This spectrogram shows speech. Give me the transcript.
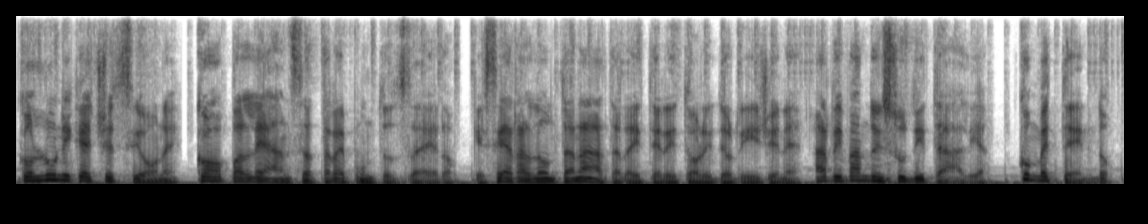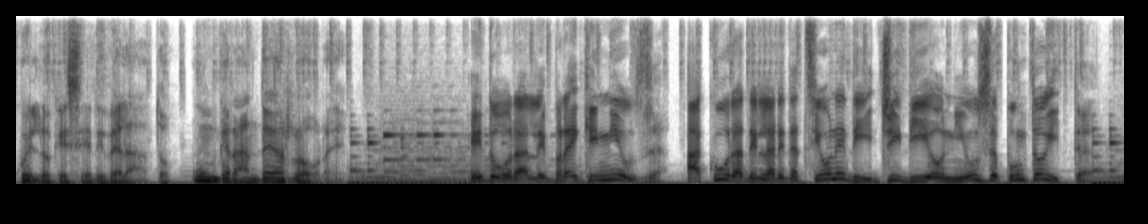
con l'unica eccezione Coop Alleanza 3.0, che si era allontanata dai territori d'origine, arrivando in Sud Italia, commettendo quello che si è rivelato un grande errore. Ed ora le breaking news, a cura della redazione di gdonews.it.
